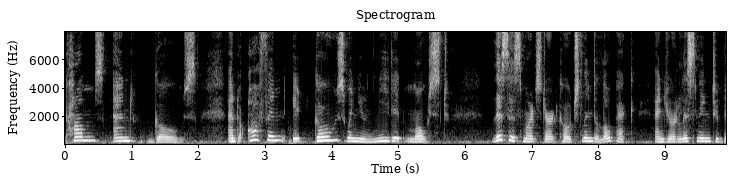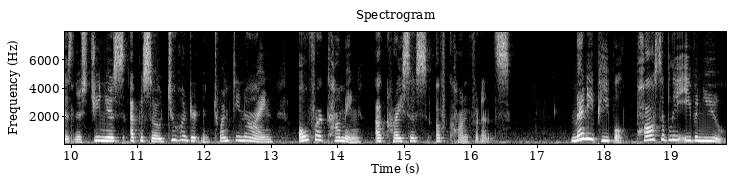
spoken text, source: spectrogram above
comes and goes, and often it goes when you need it most. This is Smart Start coach Linda Lopek, and you're listening to Business Genius, episode 229 Overcoming a Crisis of Confidence. Many people, possibly even you,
